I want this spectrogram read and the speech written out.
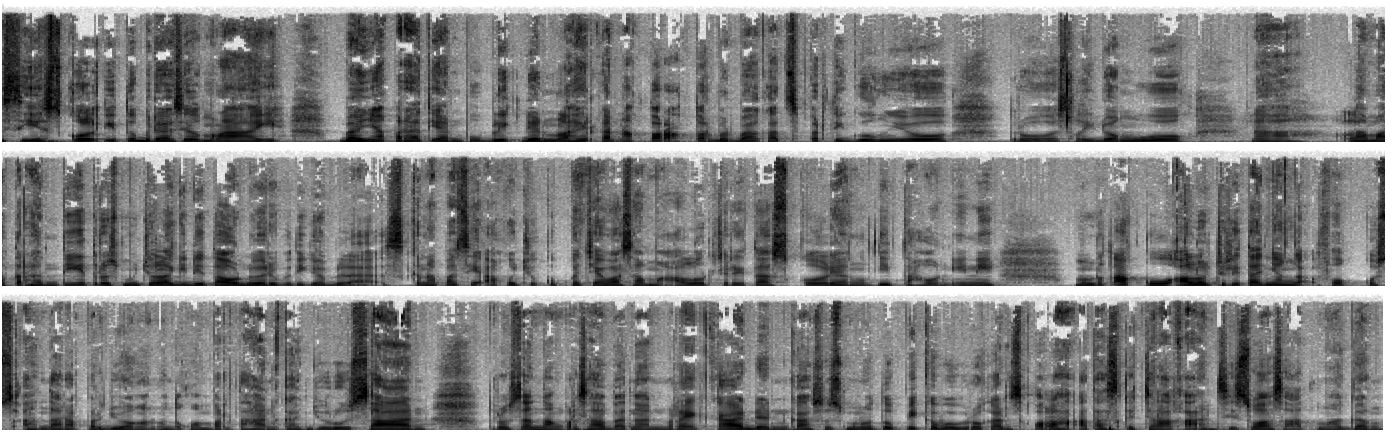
sih, School itu berhasil meraih banyak perhatian publik dan melahirkan aktor-aktor berbakat seperti Gung Yoo, terus Lee Dong Wook. Nah, lama terhenti terus muncul lagi di tahun 2013. Kenapa sih aku cukup kecewa sama alur cerita School yang di tahun ini? Menurut aku, alur ceritanya nggak fokus antara perjuangan untuk mempertahankan jurusan, terus tentang persahabatan mereka, dan kasus menutupi kebobrokan sekolah atas kecelakaan siswa saat magang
